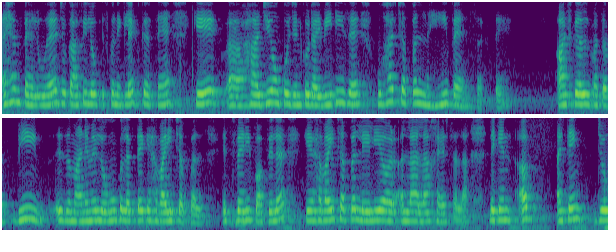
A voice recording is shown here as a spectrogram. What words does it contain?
अहम पहलू है, जो काफ़ी लोग इसको निगलेक्ट करते हैं, कि हाजियों को जिनको डायबिटीज़ है, वो हर चप्पल नहीं पहन सकते। आजकल मतलब भी इस ज़माने में लोगों को लगता है कि हवाई चप्पल इट्स वेरी पॉपुलर कि हवाई चप्पल ले लिए और अल्लाह अल्लाह खैर सलाह। लेकिन अब आई थिंक जो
